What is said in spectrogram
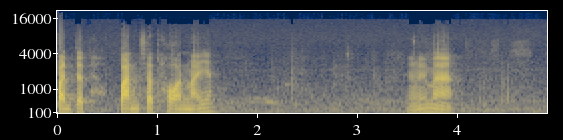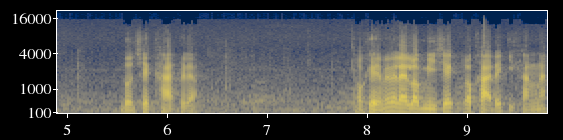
ปันจะปันสะทอนไหมยัง ยังไม่มา โดนเช็คขาดไปแล้ว โอเค ไม่เป็นไร เรามีเช็ค เราขาดได้กี่ครั้งนะ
